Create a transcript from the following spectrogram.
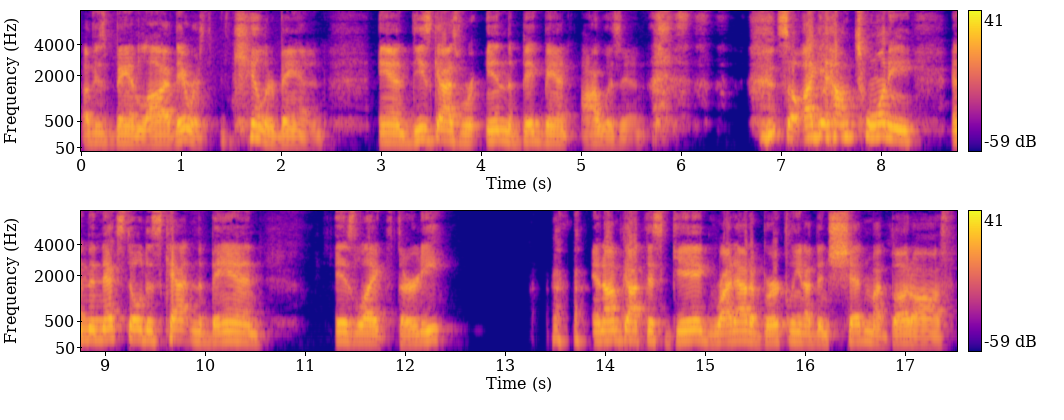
of his band live. They were a killer band. And these guys were in the big band I was in. so I get I'm 20 and the next oldest cat in the band is like 30 and I've got this gig right out of Berklee and I've been shedding my butt off.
